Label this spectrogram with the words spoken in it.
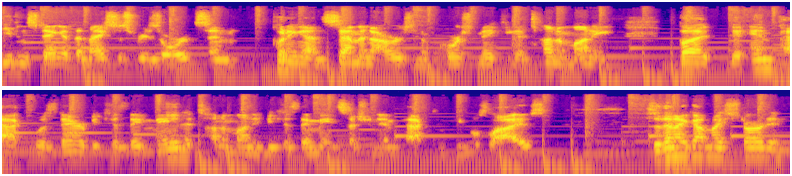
even staying at the nicest resorts and putting on seminars and, of course, making a ton of money. But the impact was there because they made a ton of money because they made such an impact in people's lives. So then I got my start in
